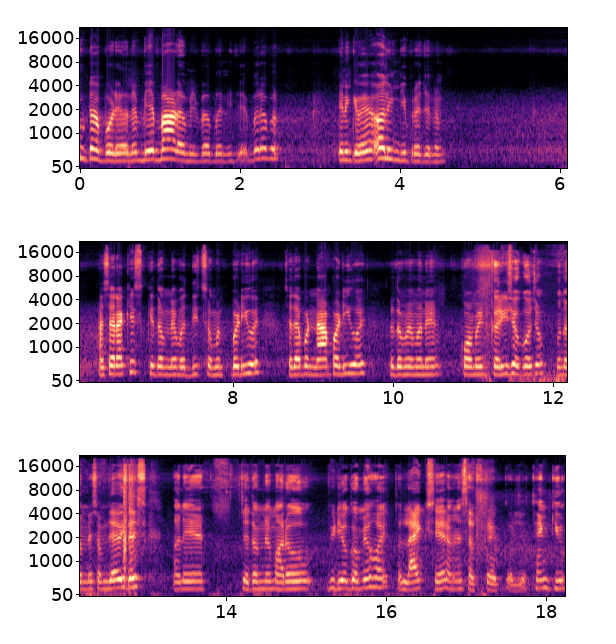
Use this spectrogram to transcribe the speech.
છૂટા પડે અને બે બાળ અમીબા બની જાય. બરાબર? એને કહેવાય અલિંગી પ્રજનન. આશા રાખીશ કે તમને બધી જ સમજ પડી હોય. છતાં પણ ના પડી હોય તો તમે મને કોમેન્ટ કરી શકો છો. હું તમને સમજાવી દઈશ. અને જો તમને મારો વીડિયો ગમ્યો હોય તો લાઇક શેર અને સબસ્ક્રાઈબ કરજો. Thank you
